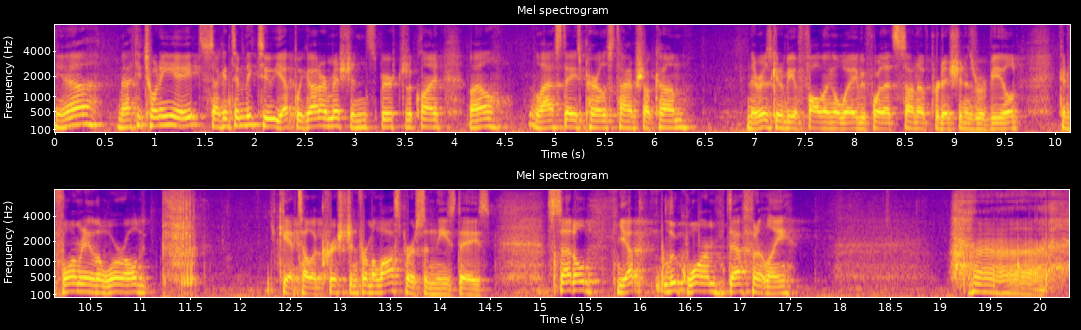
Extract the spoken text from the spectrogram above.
Yeah, Matthew 28, 2 Timothy 2. Yep, we got our mission, spiritual decline. Well, last days, perilous time shall come. And there is going to be a falling away before that son of perdition is revealed. Conformity to the world, you can't tell a Christian from a lost person these days. Settled, yep. Lukewarm, definitely.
